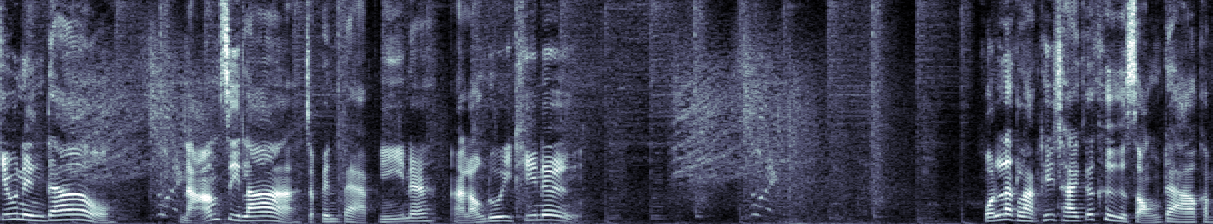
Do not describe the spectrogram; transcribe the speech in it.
กิล1ดาวนามศิลาจะเป็นแบบนี้นะอะลองดูอีกทีหนึ่ง ผลหลักๆที่ใช้ก็คือ 2 ดาวกับ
